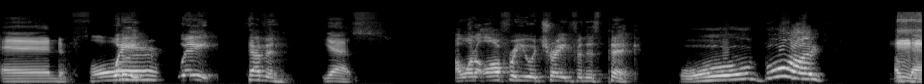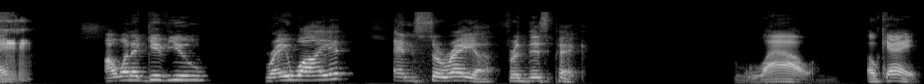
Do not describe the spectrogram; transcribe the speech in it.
And for Wait, wait, Kevin. yes, I want to offer you a trade for this pick. Oh boy. Okay. I want to give you Bray Wyatt and Saraya for this pick. wow. Okay,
